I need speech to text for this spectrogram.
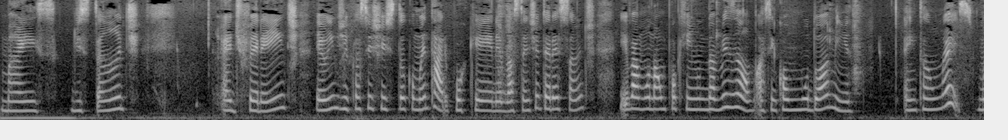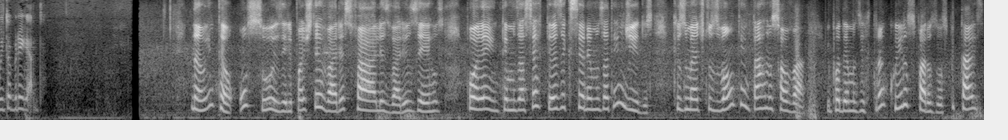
mais distante, é diferente, eu indico assistir esse documentário, porque ele é bastante interessante e vai mudar um pouquinho da visão, assim como mudou a minha. Então é isso. Muito obrigada. Não, então, o SUS ele pode ter várias falhas, vários erros, porém temos a certeza que seremos atendidos, que os médicos vão tentar nos salvar e podemos ir tranquilos para os hospitais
